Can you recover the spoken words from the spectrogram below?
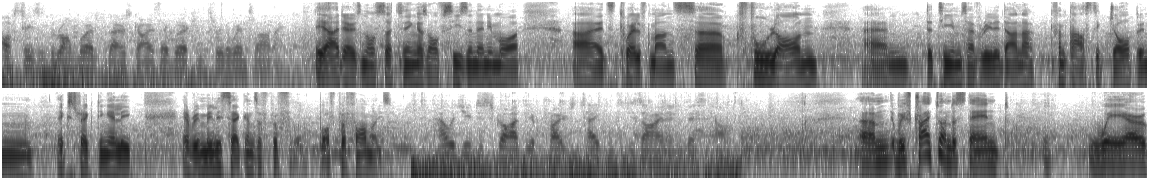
Off season is the wrong word for those guys. They're working through the winter, aren't they? Yeah, there is no such thing as off season anymore. Uh, it's 12 months uh, full on, and the teams have really done a fantastic job in extracting every, every milliseconds of, perf- of performance. How would you describe the approach taken to designing this car? Um, we've tried to understand where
